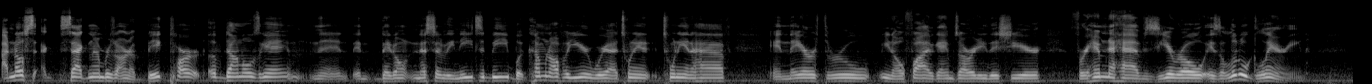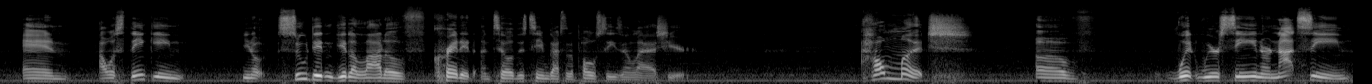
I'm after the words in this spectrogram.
I know sack, sack numbers aren't a big part of Donald's game, and, and they don't necessarily need to be. But coming off a year where at 20, 20 and a half, and they are through you know five games already this year, for him to have zero is a little glaring. And I was thinking, you know, Suh didn't get a lot of credit until this team got to the postseason last year. How much of what we're seeing or not seeing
